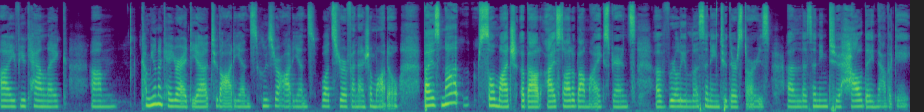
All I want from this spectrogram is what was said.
uh, if you can like um, communicate your idea to the audience, who's your audience, what's your financial model. But it's not so much about, I thought about my experience of really listening to their stories and listening to how they navigate.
